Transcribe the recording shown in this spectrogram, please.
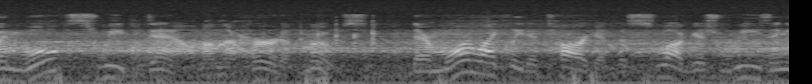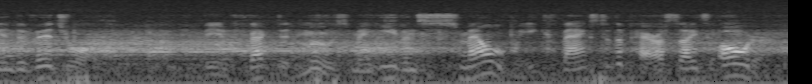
When wolves sweep down on the herd of moose, they're more likely to target the sluggish, wheezing individual. The infected moose may even smell weak thanks to the parasite's odor.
